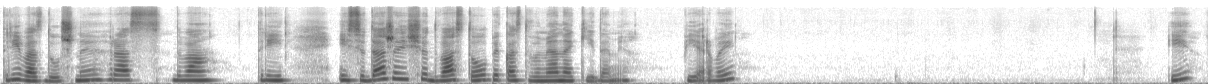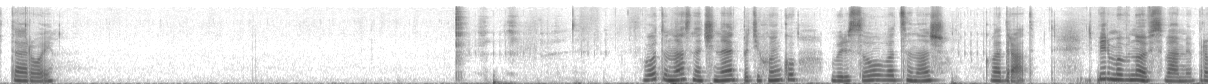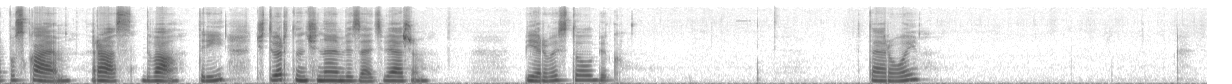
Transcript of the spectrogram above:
Три воздушные. Раз, два, три. И сюда же еще два столбика с двумя накидами. Первый. И второй. Вот у нас начинает потихоньку вырисовываться наш квадрат. Теперь мы вновь с вами пропускаем. Раз, два, три, четвертый начинаем вязать, вяжем. Первый столбик, второй,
